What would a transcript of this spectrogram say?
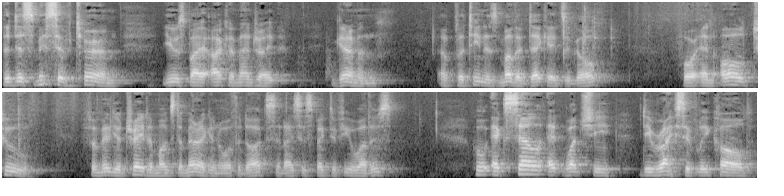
dismissive term used by Archimandrite Gehrman of Platina's mother decades ago for an all too familiar trait amongst American Orthodox, and I suspect a few others, who excel at what she derisively called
